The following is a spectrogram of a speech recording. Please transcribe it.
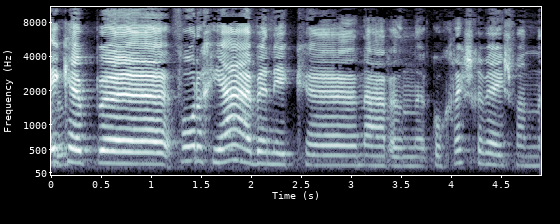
ik heb vorig jaar ben ik naar een congres geweest van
